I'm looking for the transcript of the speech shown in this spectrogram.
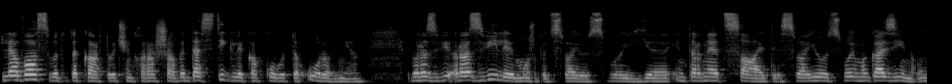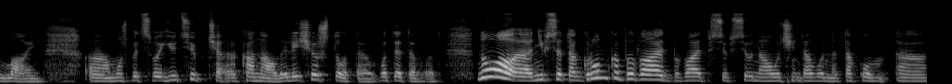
для вас вот эта карта очень хороша, вы достигли какого-то уровня, вы разви, развили, может быть, свою, свой э, интернет-сайт, свою, свой магазин онлайн, а, может быть, свой YouTube-канал или еще что-то, вот это вот. Но э, не все так громко бывает, бывает все-все на очень довольно таком Э,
